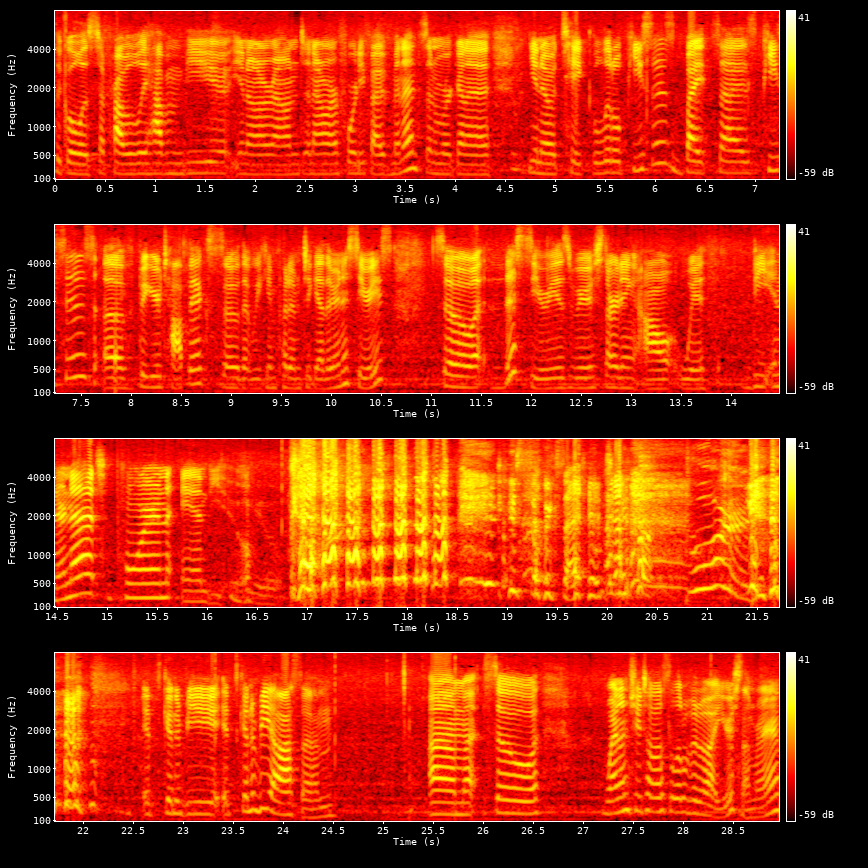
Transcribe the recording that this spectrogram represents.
the goal is to probably have them be, you know, around an hour 45 minutes, and we're gonna, you know, take little pieces, bite-sized pieces of bigger topics, so that we can put them together in a series. So this series, we're starting out with the internet, porn, and you. You're so excited. Bored. it's gonna be it's gonna be awesome. Um, so why don't you tell us a little bit about your summer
